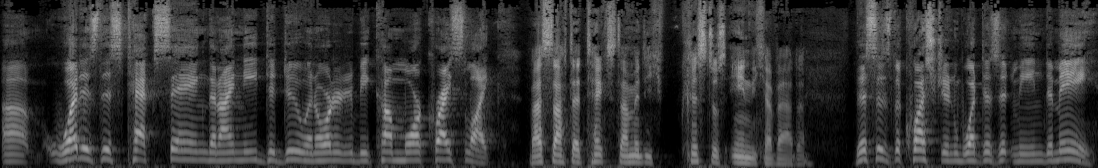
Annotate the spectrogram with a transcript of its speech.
uh, what is this text saying that I need to do in order to become more Christ-like? Was sagt der Text, damit ich Christus ähnlicher werde? This is the question, what does it mean to me?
